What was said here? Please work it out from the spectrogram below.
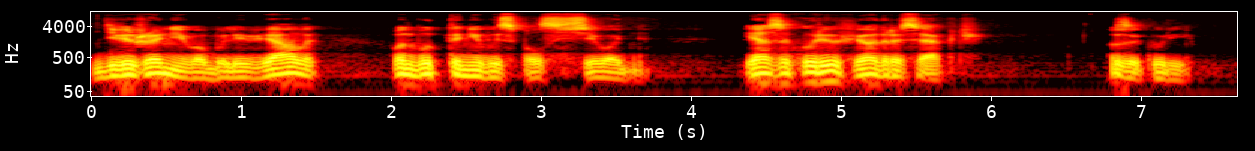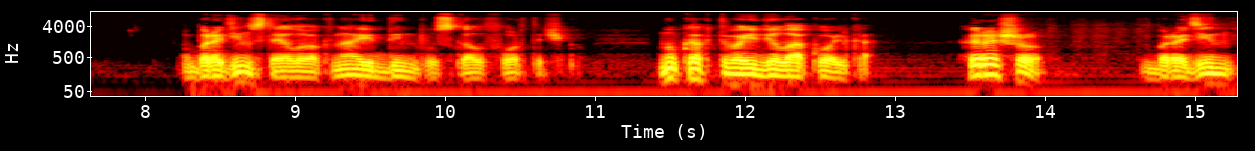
Движения его были вялы, он будто не выспался сегодня. «Я закурю, Федор Исаакович». «Закури». Бородин стоял у окна и дым пускал форточку. «Ну, как твои дела, Колька?» «Хорошо». Бородин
